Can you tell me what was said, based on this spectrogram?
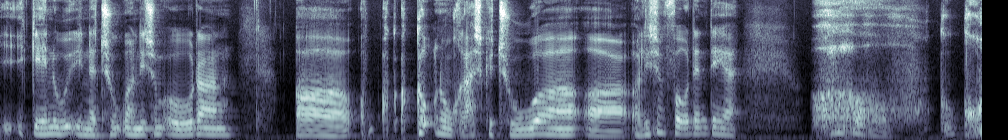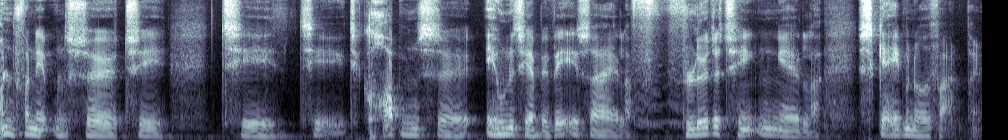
igen ud i naturen, ligesom otteren, og, og, og gå nogle raske ture, og, og ligesom få den der oh, grundfornemmelse til, til, til, til kroppens øh, evne til at bevæge sig, eller flytte ting, eller skabe noget forandring.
